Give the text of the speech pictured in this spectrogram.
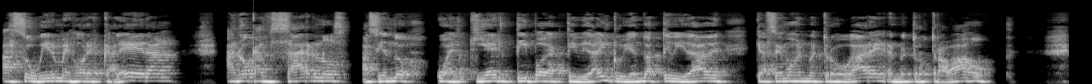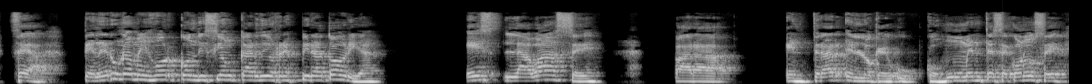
a subir mejor escalera, a no cansarnos haciendo cualquier tipo de actividad, incluyendo actividades que hacemos en nuestros hogares, en nuestros trabajos. O sea, tener una mejor condición cardiorrespiratoria es la base para entrar en lo que comúnmente se conoce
